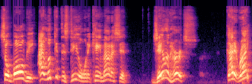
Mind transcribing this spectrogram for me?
So Baldy, I looked at this deal when it came out. I said, Jalen Hurts got it right.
